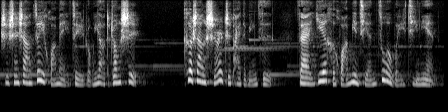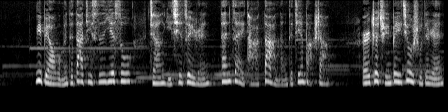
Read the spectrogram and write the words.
是身上最华美、最荣耀的装饰，刻上十二支派的名字，在耶和华面前作为纪念，预表我们的大祭司耶稣将一切罪人担在他大能的肩膀上，而这群被救赎的人。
